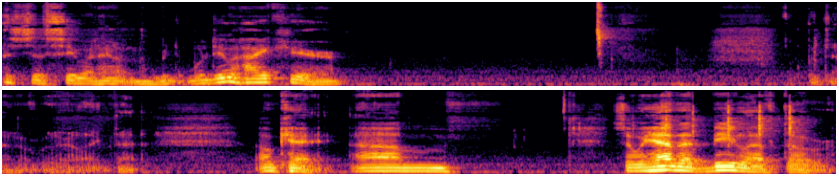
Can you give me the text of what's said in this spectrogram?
Let's just see what happens. We'll do a hike here. Put that over there like that. Okay. Um, so we have that B left over.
